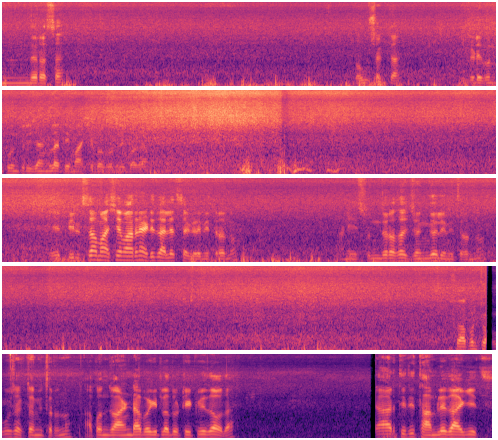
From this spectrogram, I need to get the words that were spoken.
सुंदर असा. बघू शकता इकडे पण कोणतरी जंगलात आहे मासे पकडले बघा. हे पिलसा मासे मारण्यासाठी झालेत सगळे मित्रांनो. आणि सुंदर असा जंगल आहे मित्रांनो. तो आपण बघू शकता मित्रांनो. आपण जो अंडा बघितला तो टिटवीचा होता त्या अर्थी ती थांबले जागीच.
